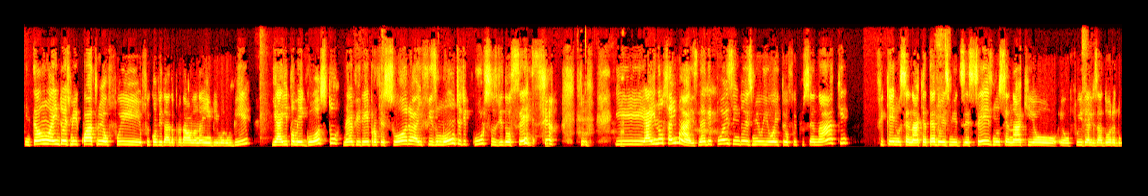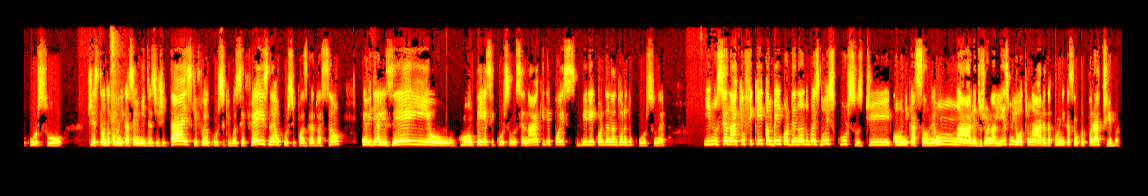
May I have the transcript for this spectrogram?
Então, em 2004, eu fui, fui convidada para dar aula na EMB Morumbi, e aí tomei gosto, né, virei professora, aí fiz um monte de cursos de docência, e aí não saí mais, né, depois, em 2008, eu fui para o SENAC, fiquei no SENAC até 2016, no SENAC eu, eu fui idealizadora do curso Gestão da Comunicação em Mídias Digitais, que foi o curso que você fez, né, um curso de pós-graduação. eu idealizei, eu montei esse curso no Senac e depois virei coordenadora do curso, né? E no Senac eu fiquei também coordenando mais dois cursos de comunicação, né? Um na área do jornalismo e outro na área da comunicação corporativa.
